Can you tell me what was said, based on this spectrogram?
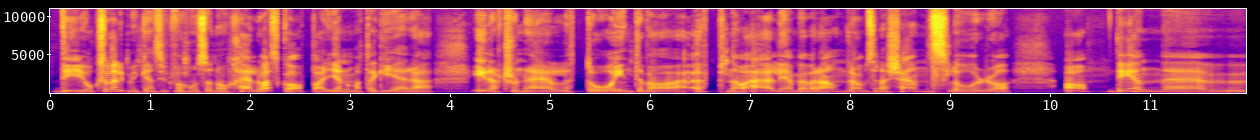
det är ju också väldigt mycket en situation som de själva skapar genom att agera irrationellt och inte vara öppna och ärliga med varandra om sina känslor. Och, ja, det är, en, eh,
